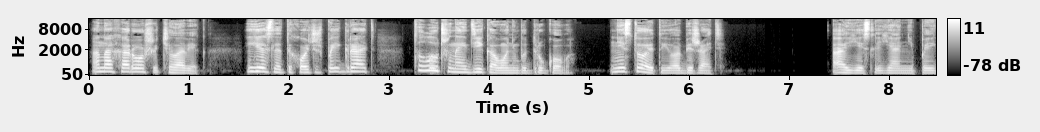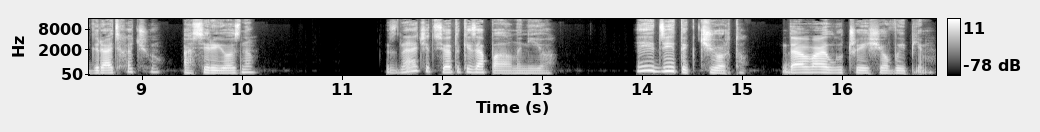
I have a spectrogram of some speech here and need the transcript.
Она хороший человек. Если ты хочешь поиграть, то лучше найди кого-нибудь другого. Не стоит ее обижать. А если я не поиграть хочу, а серьезно? Значит, все таки запал на нее. Иди ты к черту. Давай лучше еще выпьем.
